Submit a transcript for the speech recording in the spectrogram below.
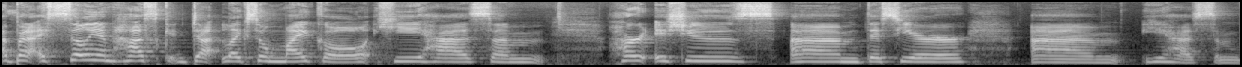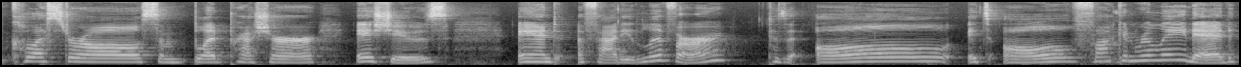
but a psyllium husk like so michael he has some heart issues um this year um he has some cholesterol some blood pressure issues and a fatty liver because it all it's all fucking related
